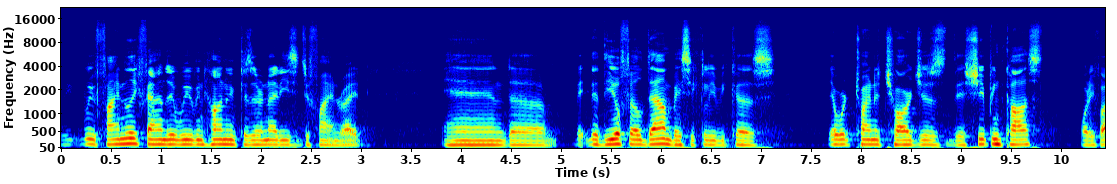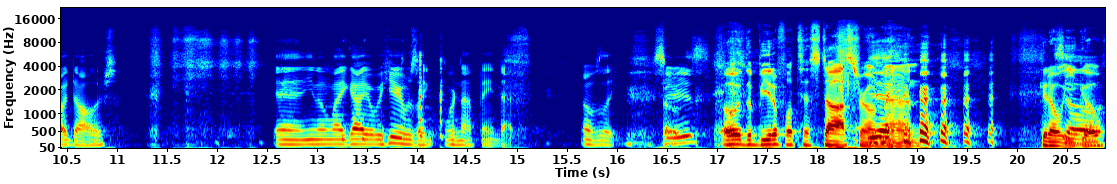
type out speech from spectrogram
we, we finally found it. We've been hunting because they're not easy to find, right? And uh, the deal fell down basically because they were trying to charge us the shipping cost, forty-five dollars. and you know, my guy over here was like, "We're not paying that." I was like, "Serious?" Oh, oh the beautiful testosterone, man. Good old So- ego.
